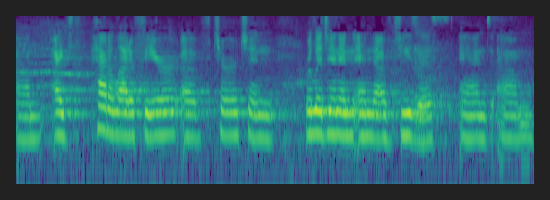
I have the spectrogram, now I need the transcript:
um, I've had a lot of fear of church and religion and, and of Jesus, and um,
